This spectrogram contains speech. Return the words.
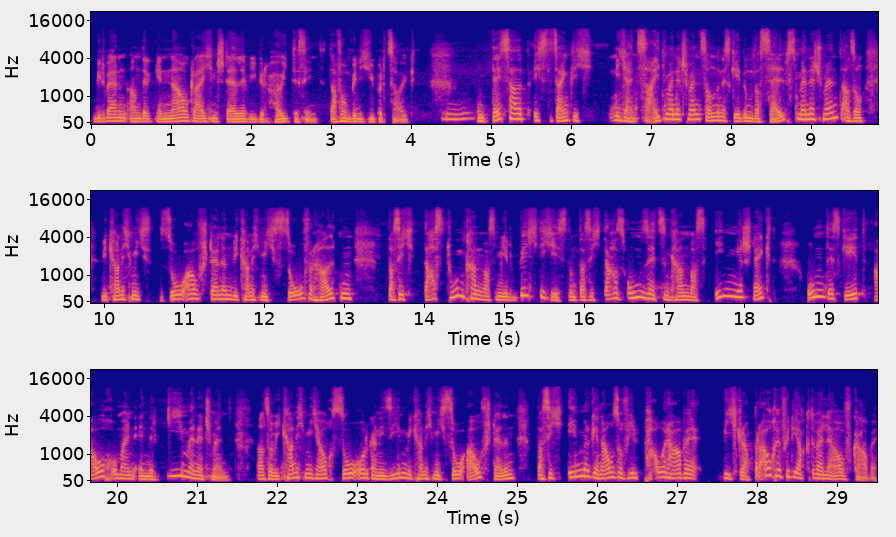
wir wären an der genau gleichen Stelle, wie wir heute sind. Davon bin ich überzeugt. Mhm. Und deshalb ist es eigentlich nicht ein Zeitmanagement, sondern es geht um das Selbstmanagement. Also wie kann ich mich so aufstellen, wie kann ich mich so verhalten, dass ich das tun kann, was mir wichtig ist und dass ich das umsetzen kann, was in mir steckt. Und es geht auch um ein Energiemanagement. Also wie kann ich mich auch so organisieren, wie kann ich mich so aufstellen, dass ich immer genauso viel Power habe, wie ich gerade brauche für die aktuelle Aufgabe.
